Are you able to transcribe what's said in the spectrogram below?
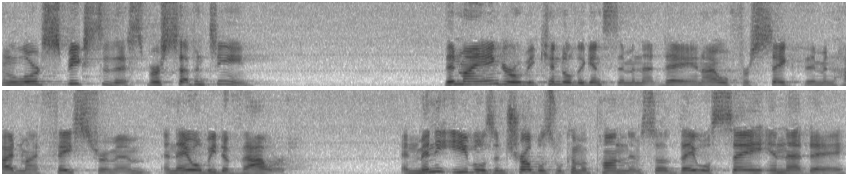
And the Lord speaks to this, verse 17. Then my anger will be kindled against them in that day, and I will forsake them and hide my face from them, and they will be devoured. And many evils and troubles will come upon them, so they will say in that day,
